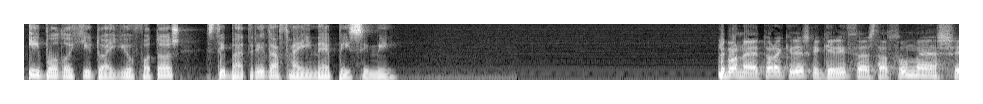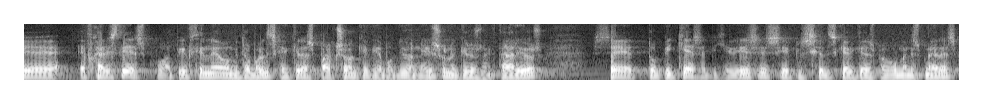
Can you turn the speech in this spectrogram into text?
Η υποδοχή του Αγίου Φωτός στην πατρίδα θα είναι επίσημη. Λοιπόν, ε, τώρα κυρίες και κύριοι θα σταθούμε σε ευχαριστίες που απίφθινε ο Μητροπολίτης και κύριας Παρξών και Διαποντίων Ίσων, ο κύριος Νεκτάριος, σε τοπικές επιχειρήσεις. Η Εκκλησία της Κέρκυρας προηγούμενες μέρες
